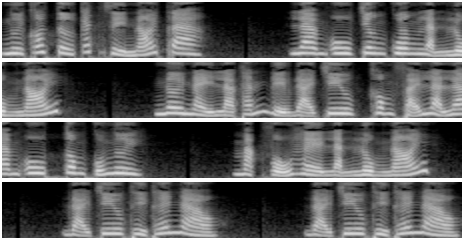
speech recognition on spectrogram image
ngươi có tư cách gì nói ta? Lam U chân quân lạnh lùng nói. Nơi này là thánh địa đại chiêu, không phải là Lam U tôn của ngươi. Mặt vũ hề lạnh lùng nói. Đại chiêu thì thế nào? Đại chiêu thì thế nào?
